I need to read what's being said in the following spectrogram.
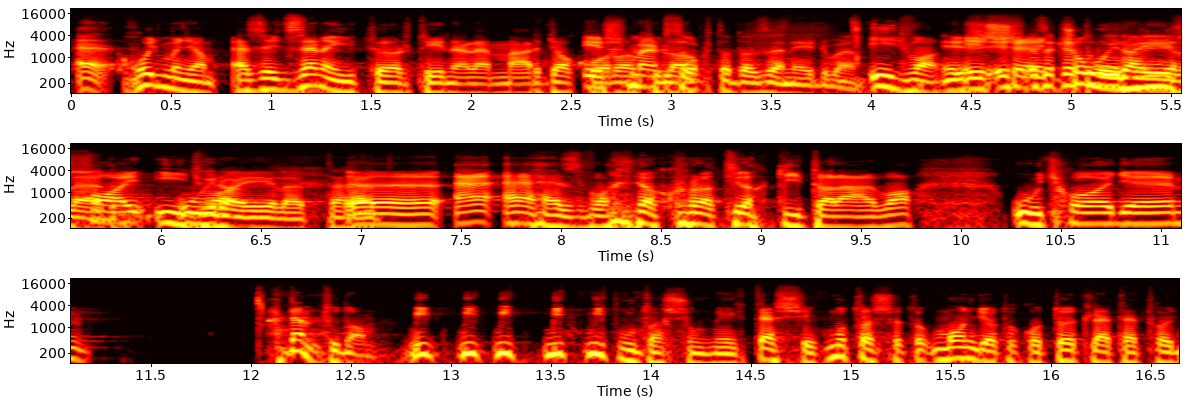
eh, hogy mondjam, ez egy zenei történelem már gyakorlatilag. És megszoktad a zenédben. Így van. És, és, és ezeket újra éled. Faj, így újra van. éled. Tehát... Eh, ehhez van gyakorlatilag kitalálva. Úgyhogy Hát nem tudom. Mit, mit, mit, mit, mit mutassunk még? Tessék, mutassatok, mondjatok ott ötletet, hogy...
